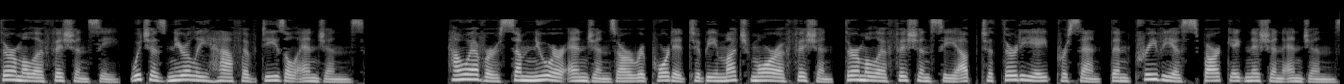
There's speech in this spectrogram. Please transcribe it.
thermal efficiency, which is nearly half of diesel engines. However some newer engines are reported to be much more efficient thermal efficiency up to 38% than previous spark ignition engines.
